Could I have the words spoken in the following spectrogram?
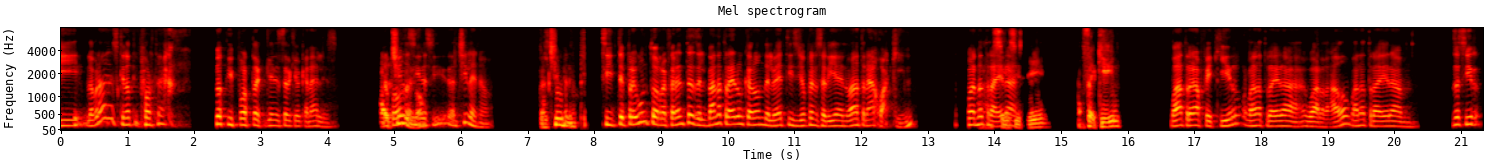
Y la verdad es que no te importa. no te importa quién es Sergio Canales. Al Chile, decir no. así? Al Chile no. Al Chile no. Si te pregunto, referentes del van a traer un carón del Betis, yo pensaría en van a traer a Joaquín. Van a traer ah, sí, a. Sí, sí. A Fekir. Van a traer a Fekir, van a traer a Guardado, van a traer a. Es decir,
